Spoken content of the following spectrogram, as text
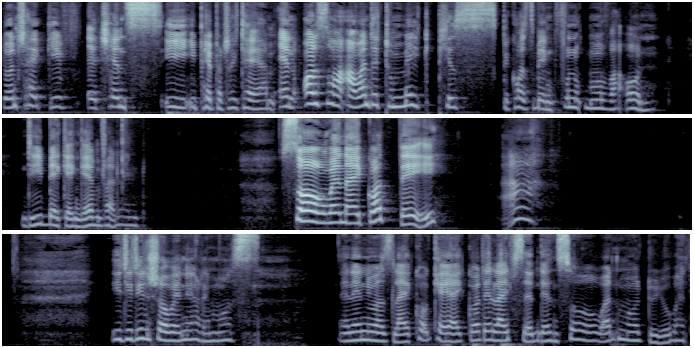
don't i give a chance i- i-perpetrator yam and also i wanted to make peace because being bengifuna ukumove on ndiyibeke ngemva le nto so when I got there, ah, he didn't show any remorse. And then he was like, okay, I got a life sentence, so what more do you want?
